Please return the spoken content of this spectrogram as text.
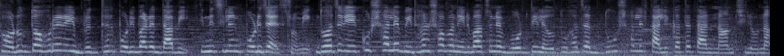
স্বরূপ দহরের এই বৃদ্ধের পরিবারের দাবি, তিনি ছিলেন পরিযায়ী শ্রমিক। দু হাজার একুশ সালে বিধানসভা নির্বাচনে ভোট দিলেও দু সালের তালিকাতে তার নাম ছিল না।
